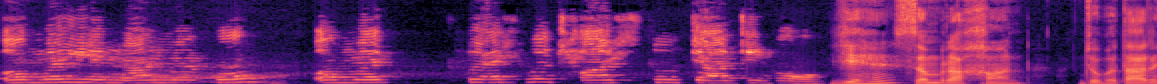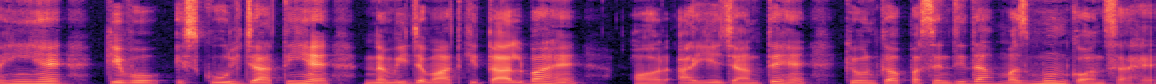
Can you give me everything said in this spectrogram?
اور میں یہ نام رکھوں، اور میں یہ ہیں سمرا خان، جو بتا رہی ہیں کہ وہ اسکول جاتی ہیں، نوی جماعت کی طالبہ ہیں، اور آئیے جانتے ہیں کہ ان کا پسندیدہ مضمون کون سا ہے۔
